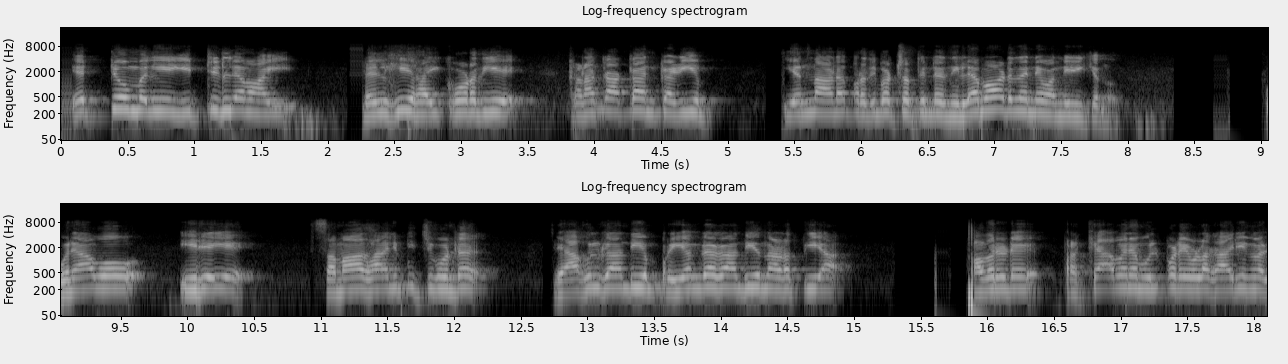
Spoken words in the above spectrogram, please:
ഏറ്റവും വലിയ ഈറ്റില്ലമായി ഡൽഹി ഹൈക്കോടതിയെ കണക്കാക്കാൻ കഴിയും എന്നാണ് പ്രതിപക്ഷത്തിന്റെ നിലപാട് തന്നെ വന്നിരിക്കുന്നത്. ഉനാവോ ഇരയെ സമാധാനിപ്പിച്ചുകൊണ്ട് രാഹുൽ ഗാന്ധിയും പ്രിയങ്ക ഗാന്ധിയും നടത്തിയ അവരുടെ പ്രഖ്യാപനം ഉൾപ്പെടെയുള്ള കാര്യങ്ങൾ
